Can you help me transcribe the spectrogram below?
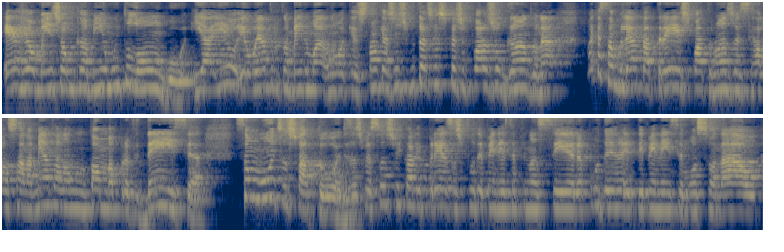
é realmente é um caminho muito longo. E aí eu, eu entro também numa, numa, questão que a gente muitas vezes fica de fora julgando, né? Como é que essa mulher está três, quatro anos nesse relacionamento, ela não toma uma providência? São muitos fatores. As pessoas ficam ali presas por dependência financeira, por dependência emocional,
